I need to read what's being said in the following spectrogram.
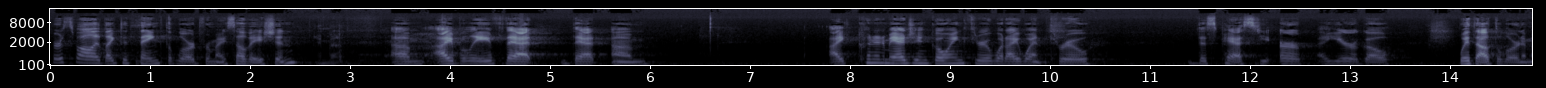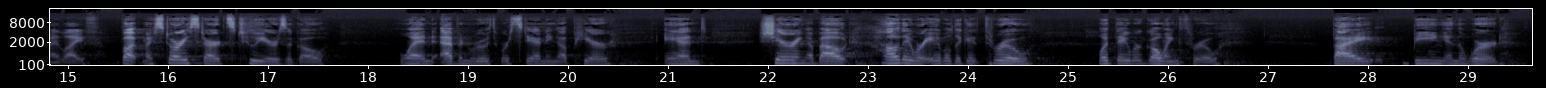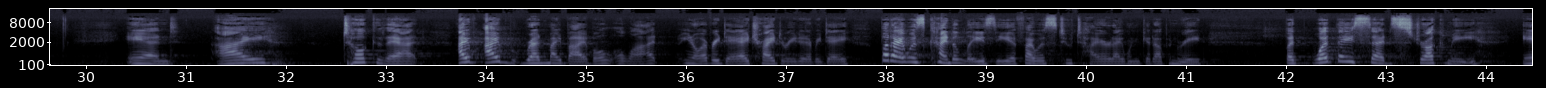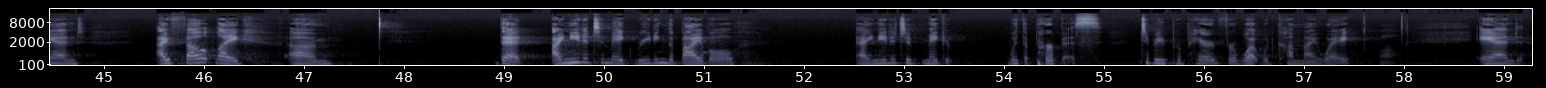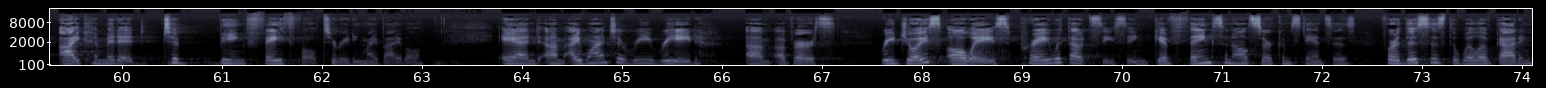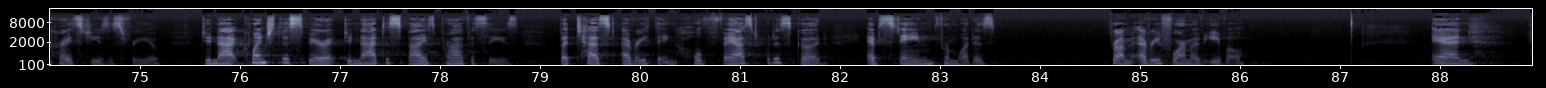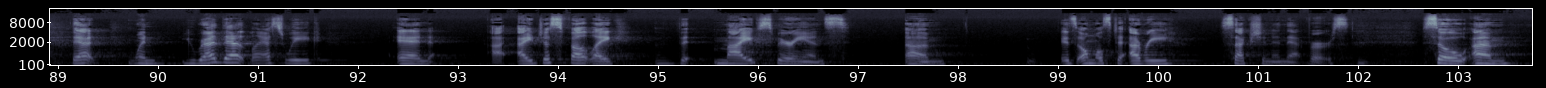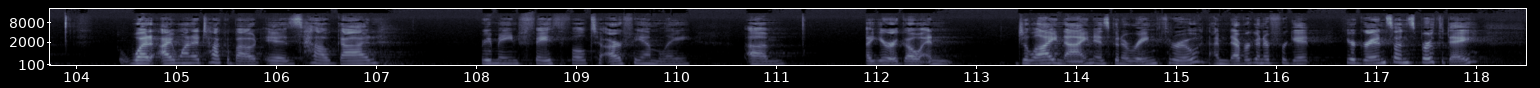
First of all, I'd like to thank the Lord for my salvation. Amen. Um, I believe that that um, I couldn't imagine going through what I went through this past year or a year ago without the Lord in my life. But my story starts two years ago when Evan and Ruth were standing up here and sharing about how they were able to get through what they were going through by being in the Word. And I took that. I've, I've read my Bible a lot, you know, every day. I tried to read it every day, but I was kind of lazy. If I was too tired, I wouldn't get up and read. But what they said struck me, and I felt like um, that I needed to make reading the Bible, I needed to make it with a purpose, to be prepared for what would come my way. Wow. And I committed to being faithful to reading my Bible. And um, I want to reread um, a verse Rejoice always, pray without ceasing, give thanks in all circumstances, for this is the will of God in Christ Jesus for you. Do not quench the spirit, do not despise prophecies, but test everything. Hold fast what is good, abstain from what is from every form of evil. And that when you read that last week, and I, I just felt like the, my experience um, is almost to every section in that verse. So, um, what I want to talk about is how God remained faithful to our family um, a year ago. And July 9 is going to ring through. I'm never going to forget your grandson's birthday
